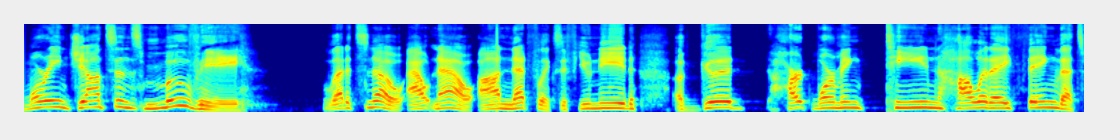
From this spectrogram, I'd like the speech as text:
Maureen Johnson's movie, Let It Snow, out now on Netflix. If you need a good, heartwarming teen holiday thing that's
